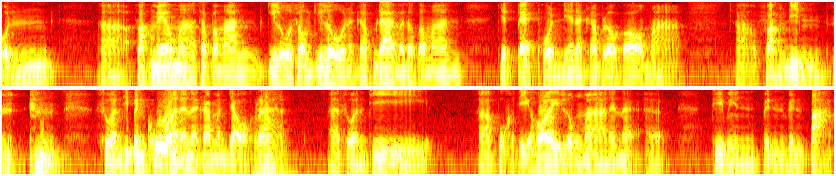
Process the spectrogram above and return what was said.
ผลอฟักแมวมาสักประมาณกิโล 2 กิโลนะครับ ได้มาสักประมาณ 7-8 ผลเนี่ยนะครับ เราก็เอามาฝังดิน ส่วนที่เป็นขั้วนั้นนะครับ มันจะออกรากส่วนที่ปกติห้อยลงมานั่นนะที่มันเป็นเป็นปาก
